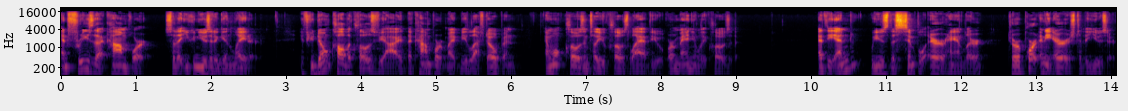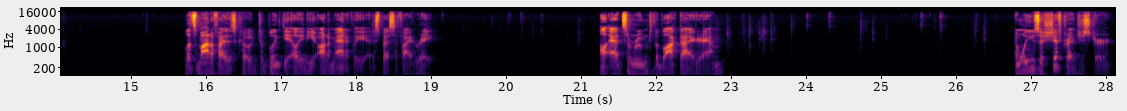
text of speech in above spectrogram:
and frees that COM port so that you can use it again later. If you don't call the close VI, the COM port might be left open and won't close until you close LabVIEW or manually close it. At the end, we use the simple error handler to report any errors to the user. Let's modify this code to blink the LED automatically at a specified rate. I'll add some room to the block diagram, and we'll use a shift register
